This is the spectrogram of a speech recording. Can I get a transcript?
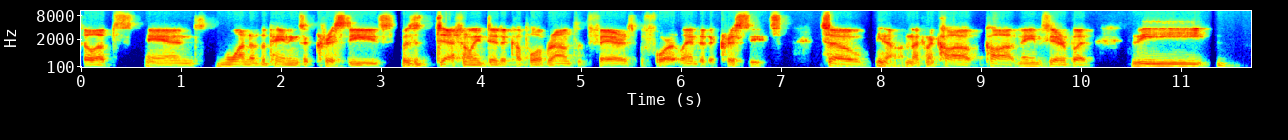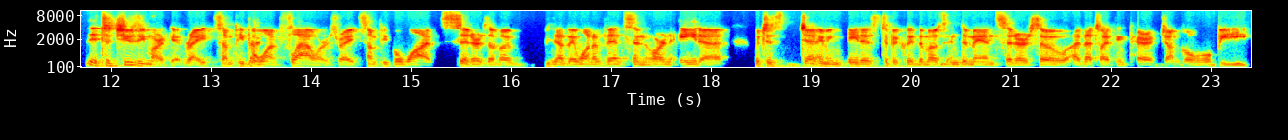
Phillips, and one of the paintings at Christie's was definitely did a couple of rounds at fairs before it landed at Christie's. So, you know, I'm not going to call out, call out names here, but the it's a choosy market, right? Some people right. want flowers, right? Some people want sitters of a, you know, they want a Vincent or an Ada, which is, I mean, Ada is typically the most in demand sitter. So uh, that's why I think Parrot Jungle will be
